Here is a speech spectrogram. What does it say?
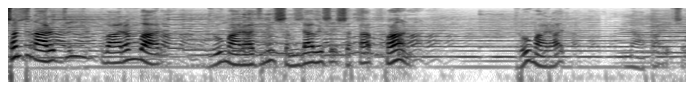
સંત નારદજી વારંવાર ધ્રુવ મહારાજને સમજાવે છે છતાં પણ ધ્રુવ મહારાજ ના પાડે છે.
